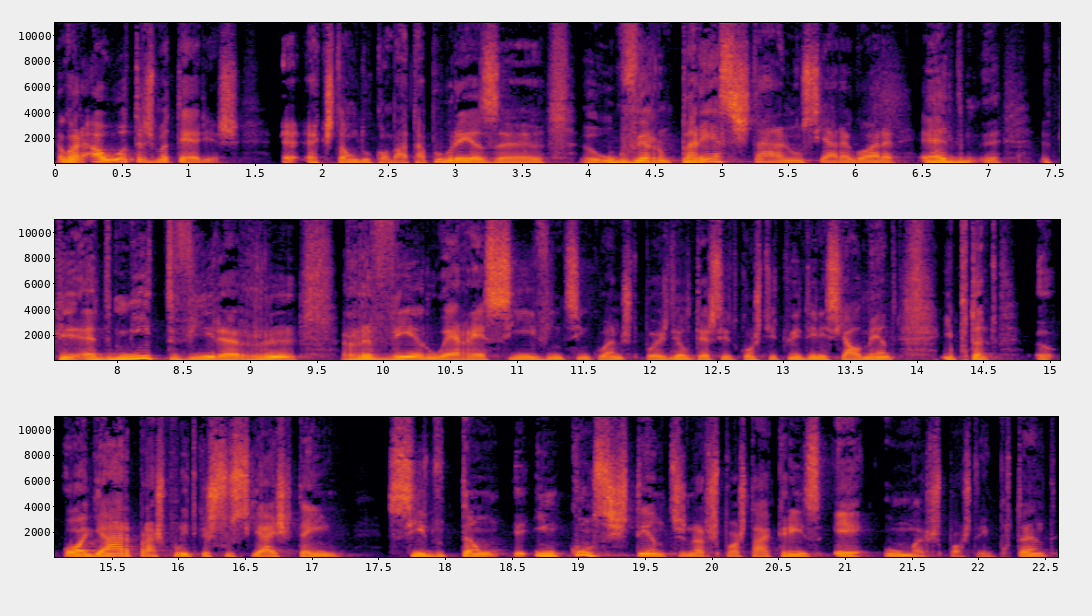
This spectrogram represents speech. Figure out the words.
Agora, há outras matérias a questão do combate à pobreza. O governo parece estar a anunciar agora que admite vir a re, rever o RSI 25 anos depois de ele ter sido constituído inicialmente e, portanto, olhar para as políticas sociais que têm sido tão eh, inconsistentes na resposta à crise é uma resposta importante,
